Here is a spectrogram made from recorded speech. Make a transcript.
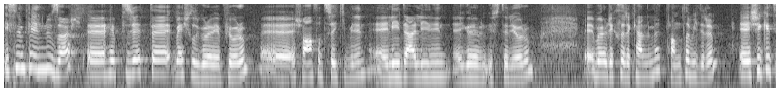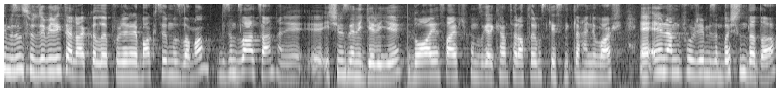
İsmim Pelin Üzer. E, Hepsijet'te 5 yıl görev yapıyorum. E, şu an satış ekibinin e, liderliğinin e, görevini üstleniyorum. E, Böylece kısaca kendimi tanıtabilirim. Şirketimizin sürdürülebilirlikle alakalı projelere baktığımız zaman bizim zaten hani e, işimizin gereği doğaya sahip çıkmamız gereken taraflarımız kesinlikle hani var. En önemli projemizin başında da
